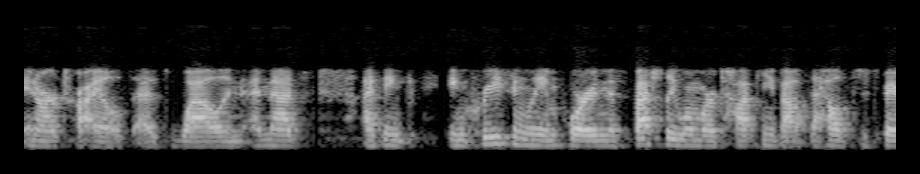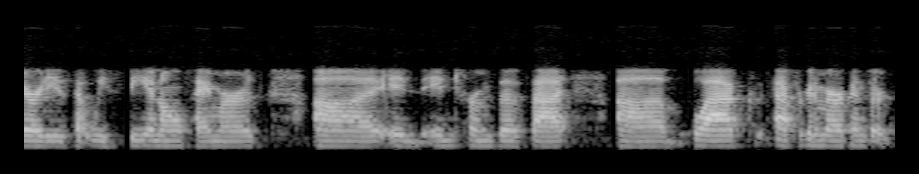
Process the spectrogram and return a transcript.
in our trials as well. And, and that's, I think, increasingly important, especially when we're talking about the health disparities that we see in Alzheimer's uh, in, in terms of that uh, Black African Americans are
